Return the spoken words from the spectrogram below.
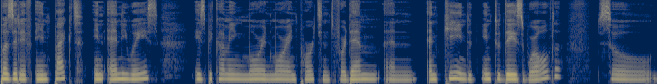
positive impact in any ways is becoming more and more important for them and and key in, the, in today's world. So,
